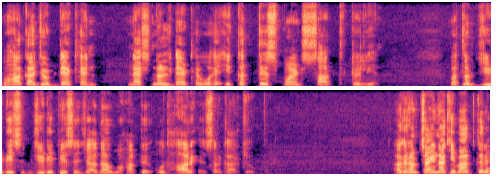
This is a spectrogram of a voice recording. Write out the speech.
वहाँ का जो डेट है नेशनल डेट है, वो है इकतीस पॉइंट सात ट्रिलियन मतलब जीडी जीडीपी से ज़्यादा वहाँ पे उधार है सरकार के ऊपर। अगर हम चाइना की बात करें,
